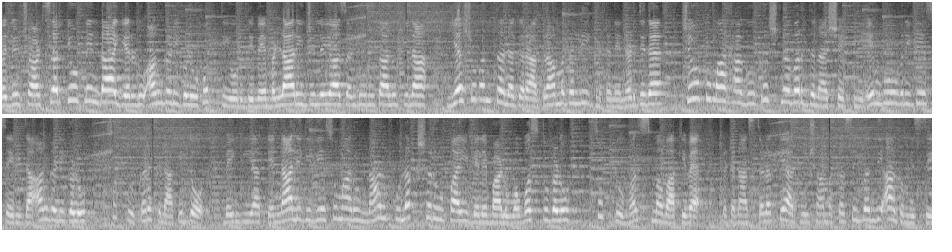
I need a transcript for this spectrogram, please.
ವಿದ್ಯುತ್ ಶಾರ್ಟ್ ಸರ್ಕ್ಯೂಟ್ನಿಂದ ಎರಡು ಅಂಗಡಿಗಳು ಹೊತ್ತಿ ಉರಿದಿವೆ ಬಳ್ಳಾರಿ ಜಿಲ್ಲೆಯ ಸಂಡೂರು ತಾಲೂಕಿನ ಯಶವಂತನಗರ ಗ್ರಾಮದಲ್ಲಿ ಘಟನೆ ನಡೆದಿದೆ. ಶಿವಕುಮಾರ್ ಹಾಗೂ ಕೃಷ್ಣವರ್ಧನ ಶೆಟ್ಟಿ ಎಂಬುವವರಿಗೆ ಸೇರಿದ ಅಂಗಡಿಗಳು ಸುಟ್ಟು ಕರಕಲಾಗಿದ್ದು, ಬೆಂಕಿಯ ಕೆನ್ನಾಲಿಗೆಗೆ ಸುಮಾರು ನಾಲ್ಕು ಲಕ್ಷ ರೂಪಾಯಿ ಬೆಲೆ ಬಾಳುವ ವಸ್ತುಗಳು ಸುಟ್ಟು ಭಸ್ಮವಾಗಿವೆ. ಘಟನಾ ಸ್ಥಳಕ್ಕೆ ಅಗ್ನಿಶಾಮಕ ಸಿಬ್ಬಂದಿ ಆಗಮಿಸಿ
